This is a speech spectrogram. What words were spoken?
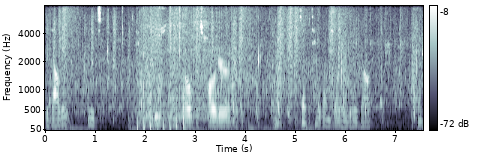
without it and it's you lose a ton of health, it's harder. It's like ten times harder without. I think.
